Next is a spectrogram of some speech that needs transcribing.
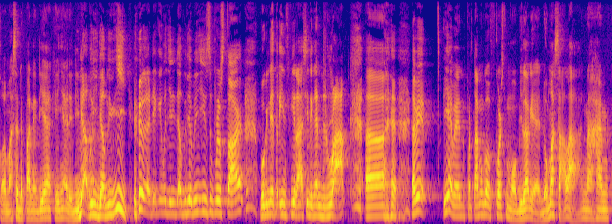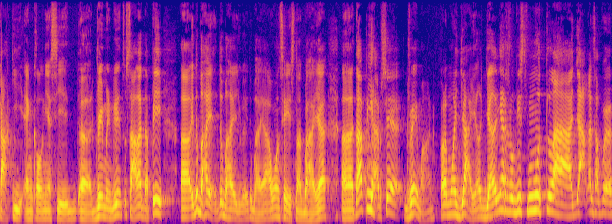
kalau masa depannya dia kayaknya ada di WWE. dia kayak mau jadi WWE superstar. Mungkin dia terinspirasi dengan The Rock. Uh, tapi Iya yeah, men, pertama gue of course mau bilang ya Doma salah nahan kaki ankle-nya si uh, Draymond Green itu salah tapi Uh, itu bahaya, itu bahaya juga, itu bahaya. I won't say it's not bahaya. Uh, tapi harusnya Draymond, kalau mau jail, jailnya harus lebih smooth lah. Jangan sampai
